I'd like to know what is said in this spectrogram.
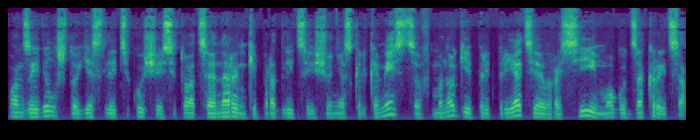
Он заявил, что если текущая ситуация на рынке продлится еще несколько месяцев, многие предприятия в России могут закрыться.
